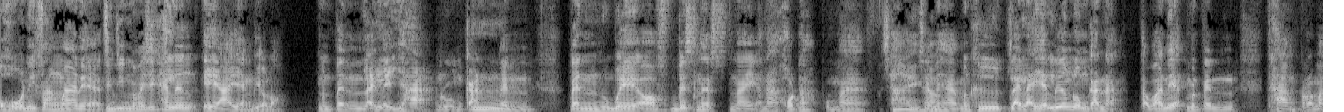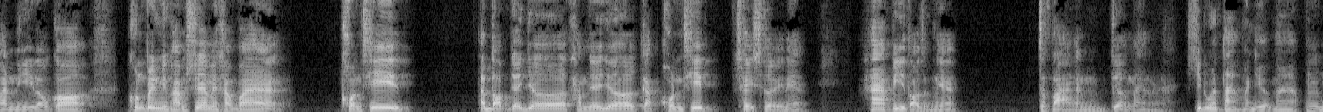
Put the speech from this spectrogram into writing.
โอ้โหนี่ฟังมาเนี่ย จริง ๆ มันไม่ใช่แค่เรื่อง AI อย่างเดียวหรอก มันเป็นหลาย ๆ อย่างรวมกันอืมเป็นเป็น way of business ในอนาคตนะผมว่าใช่คใช่รับไหมฮะมันคือหลาย ๆ เรื่องรวมกันอะแต่ว่าเนี่ยมันเป็นทางประมาณนี้แล้วก็คุณปรินมีความเชื่อไหมครับว่า คนที่ adopt เยอะ ๆทำเยอะ ๆ กับคนที่เฉย ๆ เนี่ยห้าปีต่อจากเนี้ยจะต่างกันเยอะมากเลยคิดว่าต่างกันเยอะมากอืม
